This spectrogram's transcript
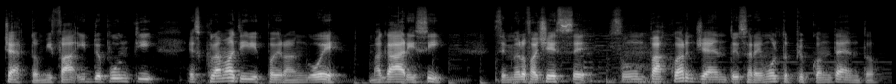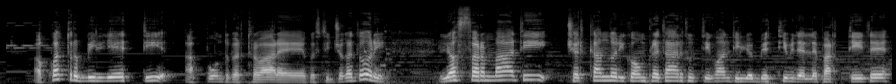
Certo, mi fa i due punti esclamativi e poi rango E. Magari sì. Se me lo facesse su un pacco argento io sarei molto più contento. Ho quattro biglietti appunto per trovare questi giocatori li ho farmati cercando di completare tutti quanti gli obiettivi delle partite,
